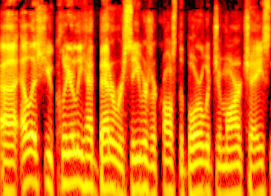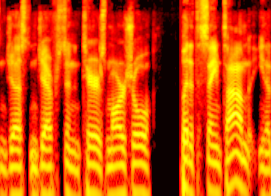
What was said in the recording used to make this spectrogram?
Uh, LSU clearly had better receivers across the board with Ja'Marr Chase and Justin Jefferson and Terrace Marshall. But at the same time, you know,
